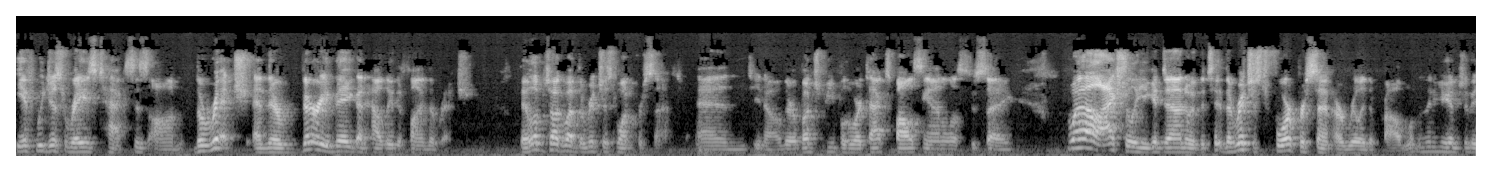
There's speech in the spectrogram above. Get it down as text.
if we just raise taxes on the rich, and they're very vague on how they define the rich they love to talk about the richest 1%. And, you know, there are a bunch of people who are tax policy analysts who say, well, actually, you get down to it, the, t- the richest 4% are really the problem. And then you get to the,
